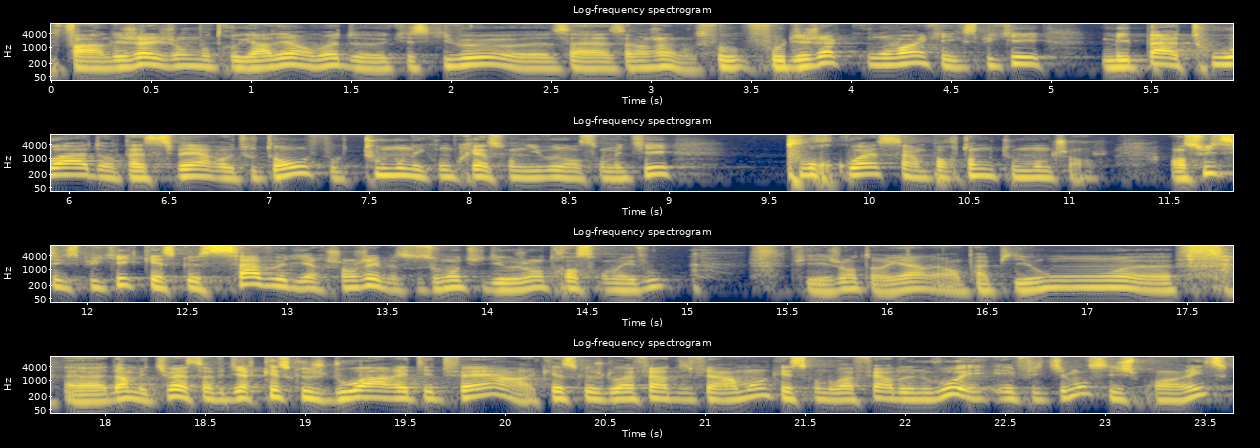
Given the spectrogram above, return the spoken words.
Enfin, déjà, les gens vont te regarder en mode euh, qu'est-ce qu'il veut, euh, ça, ça marche. Donc, il faut, faut déjà convaincre et expliquer, mais pas à toi dans ta sphère euh, tout en haut. Il faut que tout le monde ait compris à son niveau dans son métier pourquoi c'est important que tout le monde change. Ensuite, c'est expliquer qu'est-ce que ça veut dire changer. Parce que souvent, tu dis aux gens transformez-vous. Puis les gens te regardent en papillon. euh, euh, non, mais tu vois, ça veut dire qu'est-ce que je dois arrêter de faire, qu'est-ce que je dois faire différemment, qu'est-ce qu'on doit faire de nouveau. Et effectivement, si je prends un risque,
